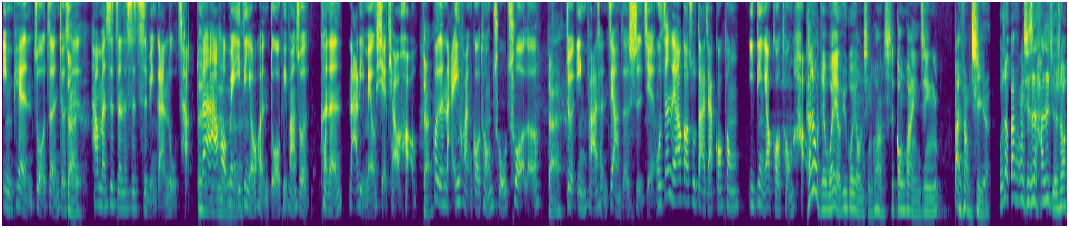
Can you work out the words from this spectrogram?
影片作证，就是他们是真的是吃饼干入场，但他后面一定有很多，比方说可能哪里没有协调好，对，或者哪一环沟通出错了，对，就引发成这样的事件。我真的要告诉大家，沟通一定要沟通好。可是我觉得我也有遇过一种情况，是公关已经半放弃了。我说半放弃，其实他是觉得说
